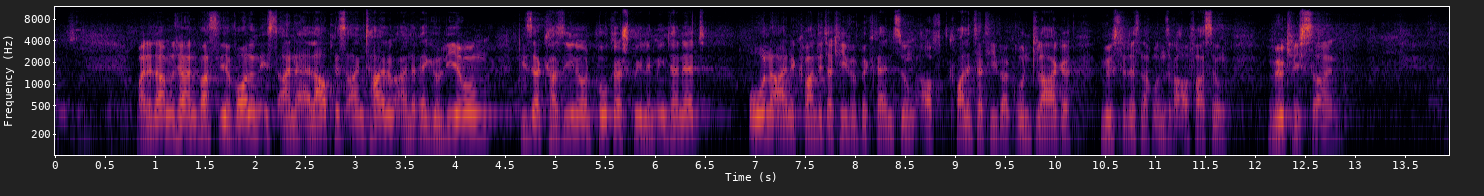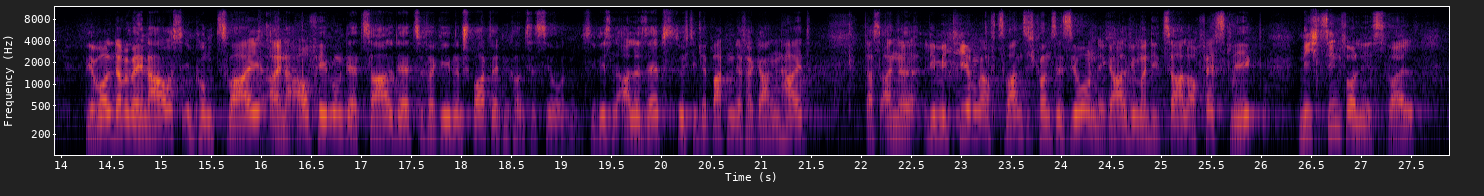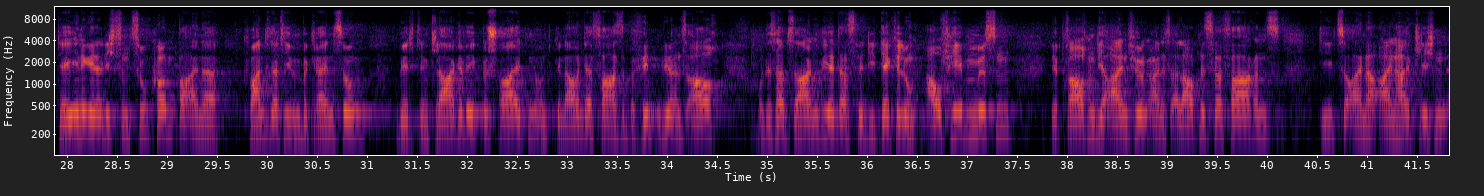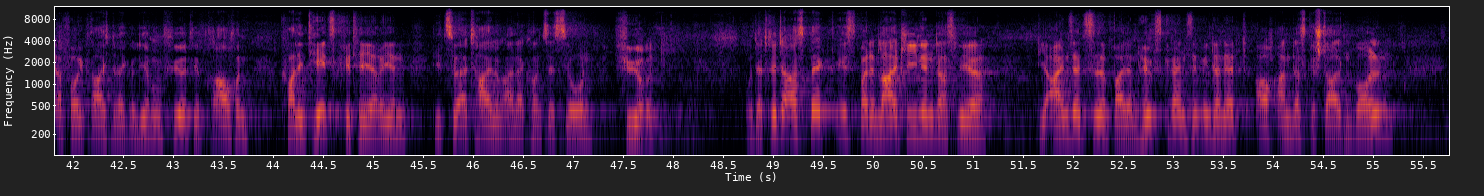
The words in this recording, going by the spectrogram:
Meine Damen und Herren, was wir wollen, ist eine Erlaubniseinteilung, eine Regulierung dieser Casino- und Pokerspiele im Internet Ohne eine quantitative Begrenzung auf qualitativer Grundlage müsste das nach unserer Auffassung möglich sein. Wir wollen darüber hinaus in Punkt 2 eine Aufhebung der Zahl der zu vergebenen Sportwettenkonzessionen. Sie wissen alle selbst durch die Debatten der Vergangenheit, dass eine Limitierung auf 20 Konzessionen, egal wie man die Zahl auch festlegt, nicht sinnvoll ist, weil derjenige, der nicht zum Zug kommt bei einer quantitativen Begrenzung, wird den Klageweg beschreiten. Und genau in der Phase befinden wir uns auch. Und deshalb sagen wir, dass wir die Deckelung aufheben müssen. Wir brauchen die Einführung eines Erlaubnisverfahrens, die zu einer einheitlichen, erfolgreichen Regulierung führt. Wir brauchen Qualitätskriterien, die zur Erteilung einer Konzession führen. Der dritte Aspekt ist bei den Leitlinien, dass wir die Einsätze bei den Höchstgrenzen im Internet auch anders gestalten wollen.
